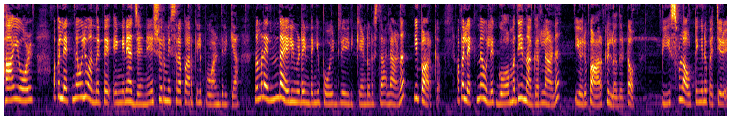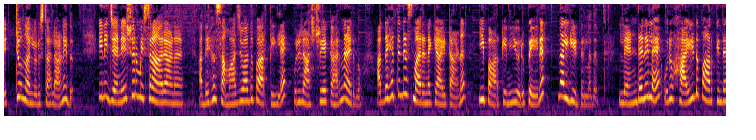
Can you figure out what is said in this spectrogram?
ഹായ് ഓൾ അപ്പോൾ ലക്നൗവിൽ വന്നിട്ട് എങ്ങനെയാ ജനേശ്വർ മിശ്ര പാർക്കിൽ പോകാണ്ടിരിക്കുക നമ്മൾ എന്തായാലും ഇവിടെ ഉണ്ടെങ്കിൽ പോയിട്ട് ഇരിക്കേണ്ട ഒരു സ്ഥലമാണ് ഈ പാർക്ക്. അപ്പോൾ ലക്നൗവിലെ ഗോമതി നഗറിലാണ് ഈ ഒരു പാർക്ക് ഉള്ളത് കേട്ടോ പീസ്ഫുൾ ഔട്ടിങ്ങിന് പറ്റിയ ഏറ്റവും നല്ലൊരു സ്ഥലമാണ് ഇത്. ഇനി ജനേശ്വർ മിശ്ര ആരാണ്? അദ്ദേഹം സമാജ്വാദി പാർട്ടിയിലെ ഒരു രാഷ്ട്രീയക്കാരനായിരുന്നു. അദ്ദേഹത്തിന്റെ സ്മരണയ്ക്കായിട്ടാണ് ഈ പാർക്കിന് ഈ ഒരു പേര് നൽകിയിട്ടുള്ളത്. ലണ്ടനിലെ ഒരു ഹൈഡ് പാർക്കിന്റെ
